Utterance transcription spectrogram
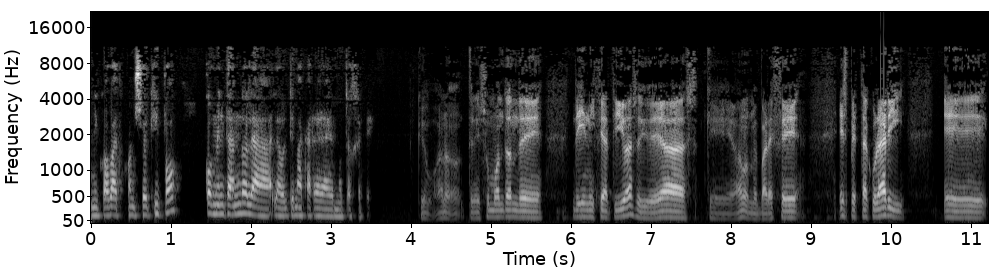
Nico Abad con su equipo comentando la, última carrera de MotoGP. Qué bueno, tenéis un montón de, iniciativas, de ideas que, vamos, me parece espectacular y eh,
